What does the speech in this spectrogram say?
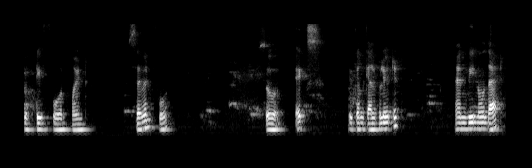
54.74 so x you can calculate it. And we know that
